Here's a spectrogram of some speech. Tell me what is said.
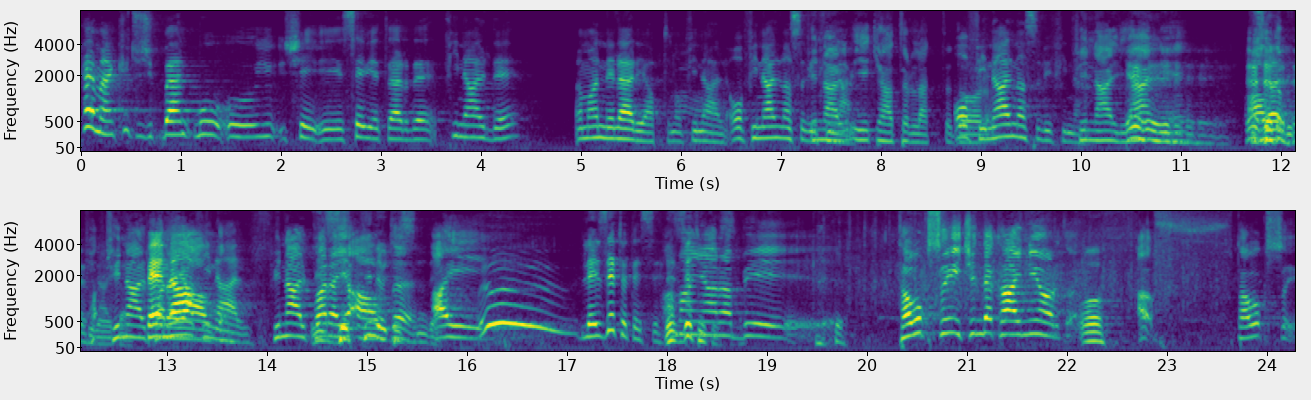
Hemen küçücük ben bu e, şey e, seviyetlerde finalde aman neler yaptın o final. O final nasıl bir final? Final iyi ki hatırlattı. O doğru. final nasıl bir final? Final yani. Güzel aldı. bir final. Final Fena parayı aldı. final. Final parayı Lezzetin aldı. ötesinde. Ay Lezzet ötesi. aman Lezzet ya ötesi. Rabbi. Tavuk suyu içinde kaynıyordu. of Of, tavuk suyu.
